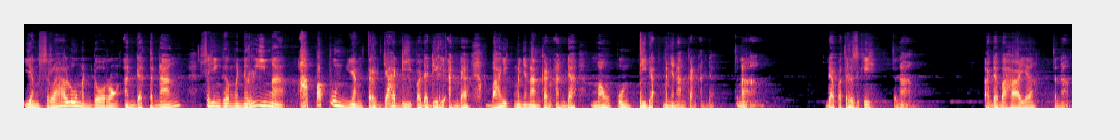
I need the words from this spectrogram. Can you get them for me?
yang selalu mendorong Anda tenang sehingga menerima apa pun yang terjadi pada diri Anda, baik menyenangkan Anda maupun tidak menyenangkan Anda. Tenang. Dapat rezeki, tenang. Ada bahaya, tenang.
